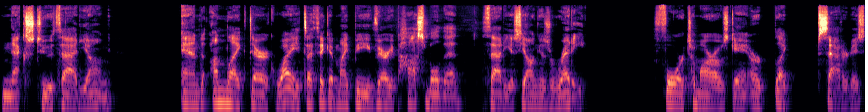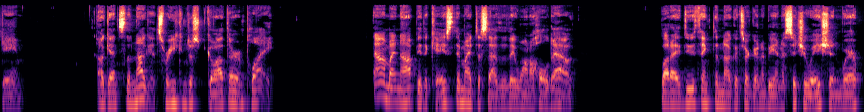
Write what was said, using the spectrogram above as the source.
next to Thad Young. And unlike Derrick White, I think it might be very possible that Thaddeus Young is ready for tomorrow's game or like Saturday's game against the Nuggets, where he can just go out there and play. Now, it might not be the case. They might decide that they want to hold out. But I do think the Nuggets are going to be in a situation where,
